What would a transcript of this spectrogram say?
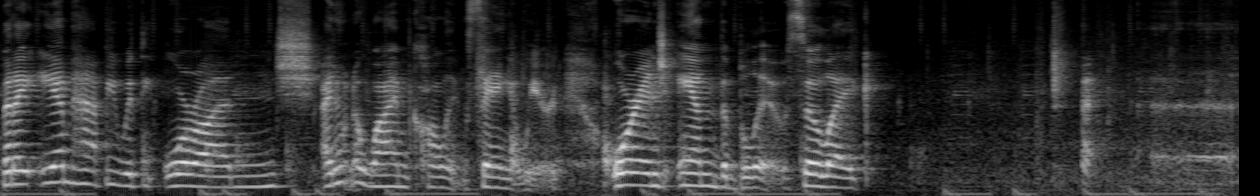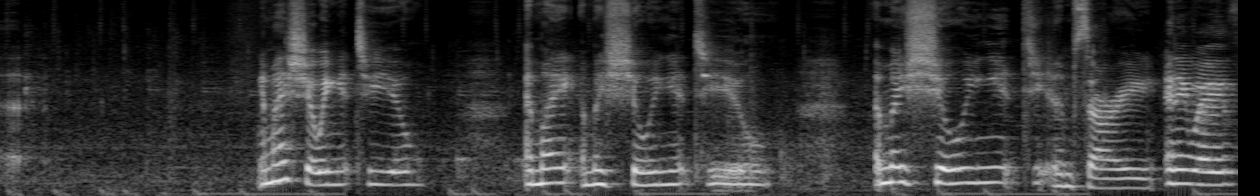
But I am happy with the orange. I don't know why I'm calling, saying it weird. Orange and the blue. So like, Am I showing it to you? Am I am I showing it to you? Am I showing it to you? I'm sorry. Anyways,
